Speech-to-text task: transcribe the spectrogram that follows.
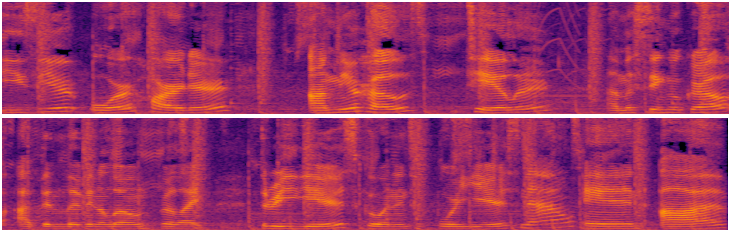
easier or harder. I'm your host, Taylor. I'm a single girl. I've been living alone for like three years, going into four years now. And I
